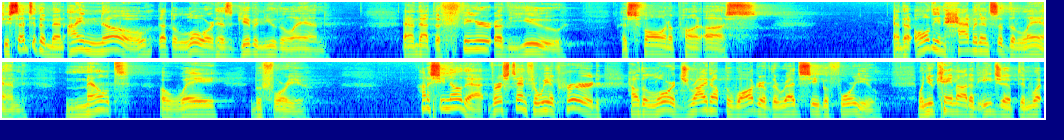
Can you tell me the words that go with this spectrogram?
She said to the men, I know that the Lord has given you the land, and that the fear of you has fallen upon us, and that all the inhabitants of the land melt away before you. How does she know that? Verse 10 For we have heard how the Lord dried up the water of the Red Sea before you when you came out of Egypt, and what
